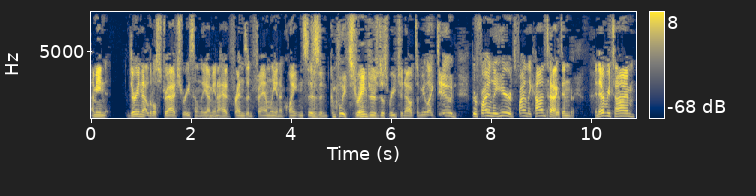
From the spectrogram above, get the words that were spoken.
I mean. During that little stretch recently, I mean, I had friends and family and acquaintances and complete strangers just reaching out to me like, dude, they're finally here. It's finally contact. And, and every time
